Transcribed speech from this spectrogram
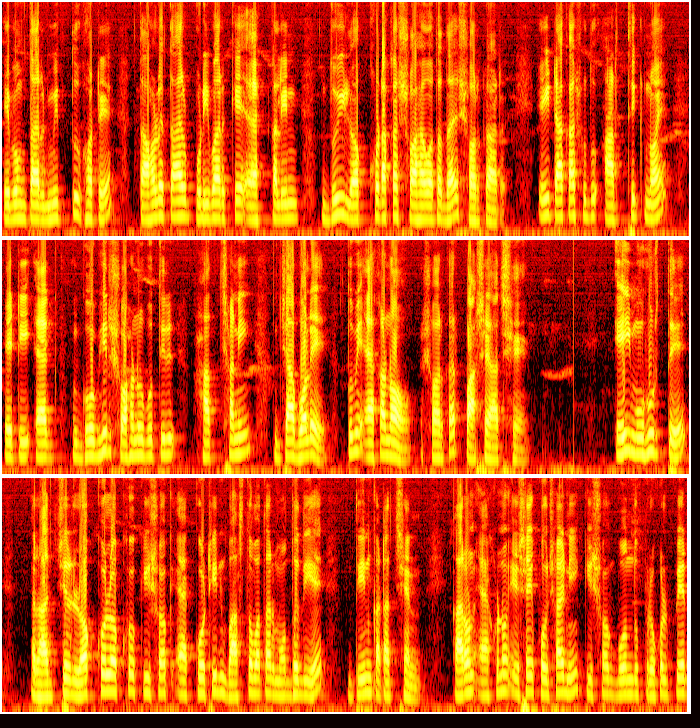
এবং তার মৃত্যু ঘটে তাহলে তার পরিবারকে এককালীন দুই লক্ষ টাকার সহায়তা দেয় সরকার। এই টাকা শুধু আর্থিক নয়, এটি এক গভীর সহানুভূতির হাতছানি যা বলে, তুমি একা নও, সরকার পাশে আছে। এই মুহূর্তে রাজ্যের লক্ষ লক্ষ কৃষক এক কঠিন বাস্তবতার মধ্য দিয়ে দিন কাটাচ্ছেন। কারণ এখনও এসে পৌঁছায়নি কৃষক বন্ধু প্রকল্পের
